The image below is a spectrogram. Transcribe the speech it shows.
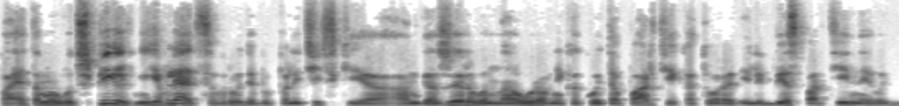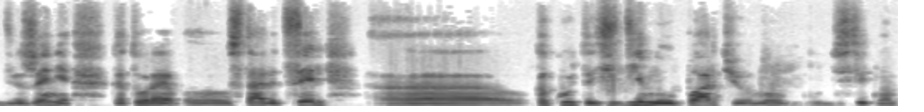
Поэтому вот Шпигель не является вроде бы политически ангажирован на уровне какой-то партии, которая или беспартийное движение, которое э, ставит цель Э, какую-то единую партию, ну, действительно,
